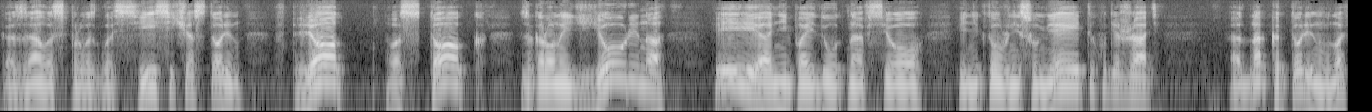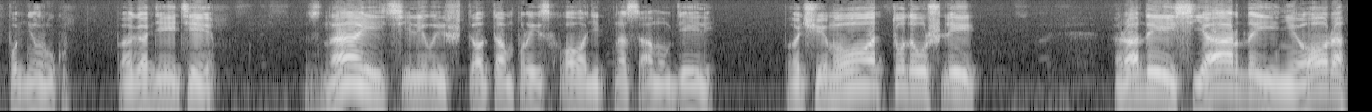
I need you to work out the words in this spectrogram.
Казалось, провозгласи сейчас Торин — Вперед, на восток, за короной Дьюрина, и они пойдут на все, и никто уже не сумеет их удержать. Однако Торин вновь поднял руку. «Погодите, знаете ли вы, что там происходит на самом деле? Почему оттуда ушли роды Сьярда и Неора?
